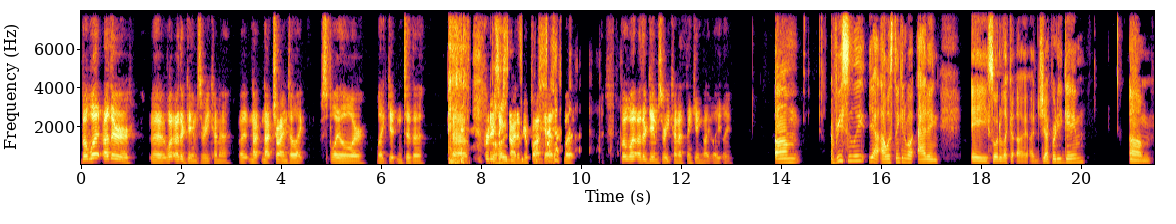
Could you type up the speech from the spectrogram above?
But what other uh, what other games are you kind of uh, not not trying to like spoil or like get into the uh, producing side of your podcast, but but what other games are you kind of thinking like lately? Um, recently, yeah, I was thinking about adding a sort of like a, a Jeopardy game. Um,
